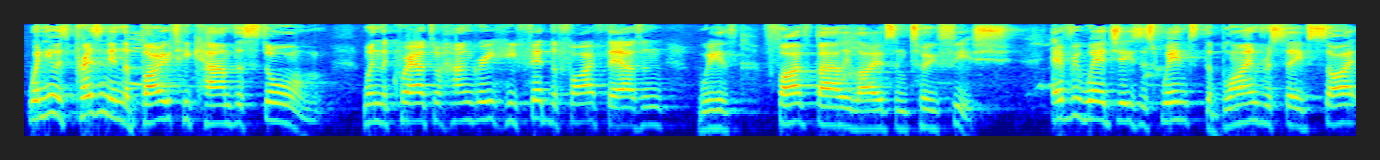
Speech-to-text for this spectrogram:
When he was present in the boat, he calmed the storm. When the crowds were hungry, he fed the 5,000 with five barley loaves and two fish. Everywhere Jesus went, the blind received sight,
